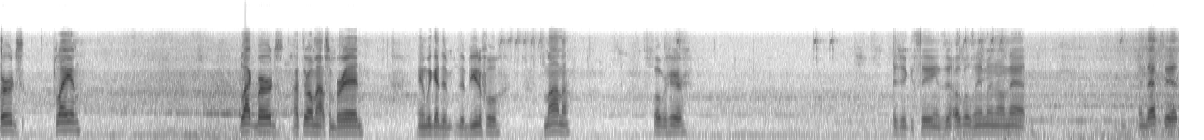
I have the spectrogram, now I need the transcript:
birds playing. Blackbirds I throw them out some bread. And we got the the beautiful mama over here. As you can see and we'll zoom in on that and that's it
